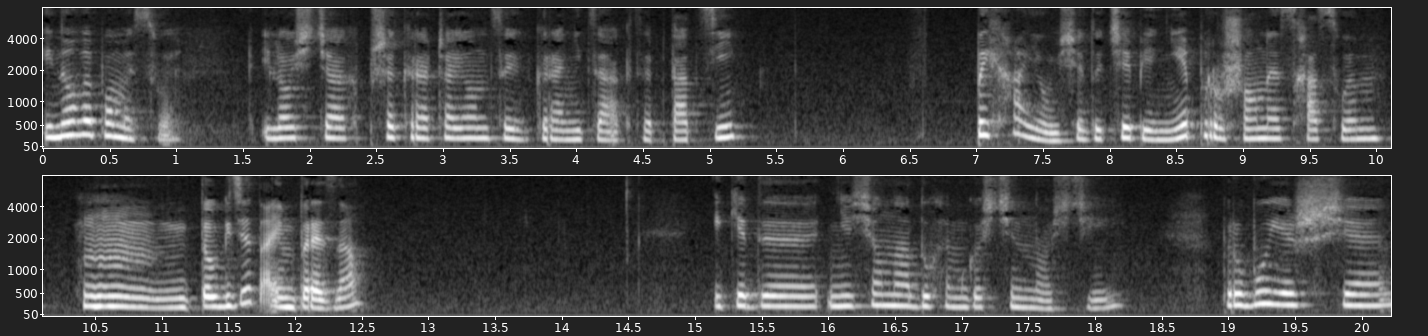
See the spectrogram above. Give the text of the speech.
I nowe pomysły w ilościach przekraczających granice akceptacji wpychają się do ciebie nieproszone z hasłem: hmm, To gdzie ta impreza? I kiedy niesiona duchem gościnności, próbujesz się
